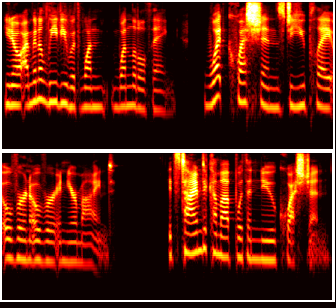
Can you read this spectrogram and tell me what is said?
You know, I'm going to leave you with one one little thing. What questions do you play over and over in your mind? It's time to come up with a new question.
